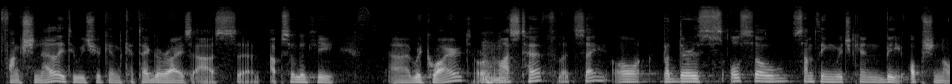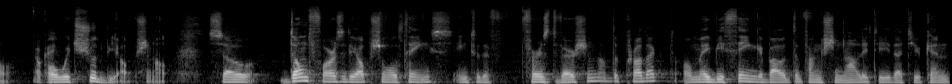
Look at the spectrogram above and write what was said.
functionality which you can categorize as uh, absolutely uh, required or Mhm. must have, let's say, or but there is also something which can be optional Okay. or which should be optional. So don't force the optional things into the f- first version of the product, or maybe think about the functionality that you can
